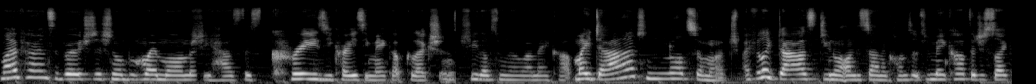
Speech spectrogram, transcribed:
My parents are very traditional, but my mom, she has this crazy, crazy makeup collection. She loves when I wear makeup. My dad, not so much. I feel like dads do not understand the concept of makeup. They're just like,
